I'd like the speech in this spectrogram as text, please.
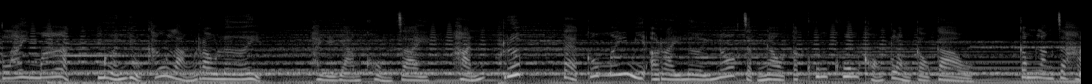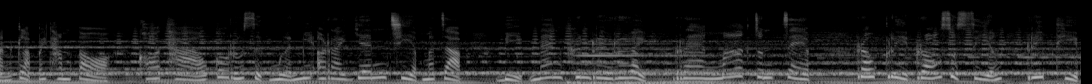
ใกล้มาก เหมือนอยู่ข้างหลังเราเลย พยายามข่มใจ หันพรึบแต่ก็ไม่มีอะไรเลยนอกจากเงาตะคุ่มๆของกล่องเก่าๆ กำลังจะหันกลับไปทำต่อ ข้อเท้าก็รู้สึกเหมือนมีอะไรเย็นเฉียบมาจับ บีบแน่นขึ้นเรื่อยๆ แรงมากจนเจ็บ เรากรีดร้องสุดเสียง รีบถีบ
